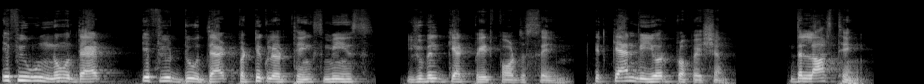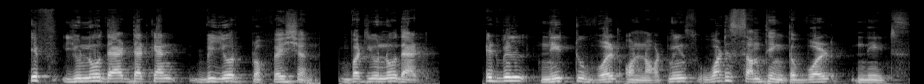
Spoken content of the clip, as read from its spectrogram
if you know that if you do that particular things means you will get paid for the same. It can be your profession. The last thing, if you know that that can be your profession, but you know that it will need to world or not means what is something the world needs.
